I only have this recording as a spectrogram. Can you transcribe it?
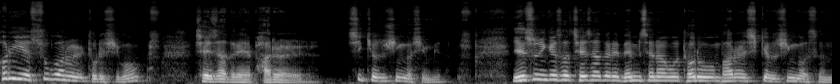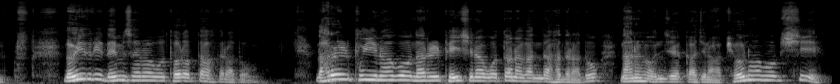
허리에 수건을 두르시고 제자들의 발을 씻겨주신 것입니다. 예수님께서 제자들의 냄새나고 더러운 발을 씻겨주신 것은 너희들이 냄새나고 더럽다 하더라도 나를 부인하고 나를 배신하고 떠나간다 하더라도 나는 언제까지나 변함없이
